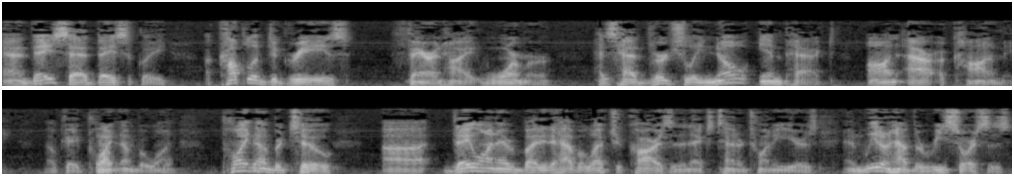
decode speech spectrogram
And they said basically a couple of degrees Fahrenheit warmer has had virtually no impact on our economy. Okay, point number one. Point number two, uh, they want everybody to have electric cars in the next 10 or 20 years, and we don't have the resources,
